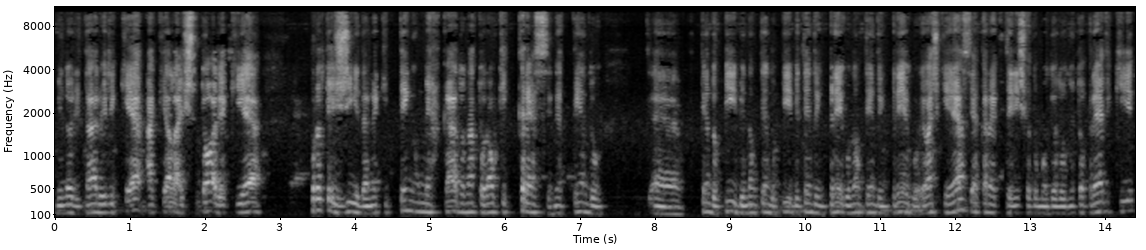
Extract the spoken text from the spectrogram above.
minoritário. Ele quer aquela história que é protegida, né? que tem um mercado natural que cresce, né? tendo é, tendo PIB, não tendo PIB, tendo emprego, não tendo emprego. Eu acho que essa é a característica do modelo Nutoprev, que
